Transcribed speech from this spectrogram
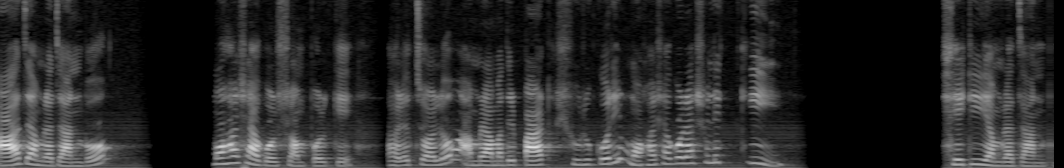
আজ আমরা জানব মহাসাগর সম্পর্কে। তাহলে চলো আমরা আমাদের পাঠ শুরু করি, মহাসাগর আসলে কি? সেটি আমরা জানব।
